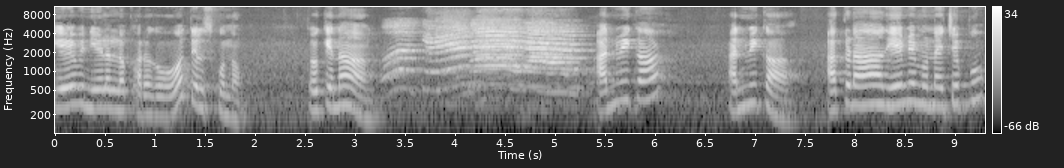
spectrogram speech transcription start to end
ఏవి నీళ్ళల్లో కరగవో తెలుసుకుందాం. ఓకేనా? అన్విక? అన్విక అక్కడ ఏమేమి ఉన్నాయి చెప్పు.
